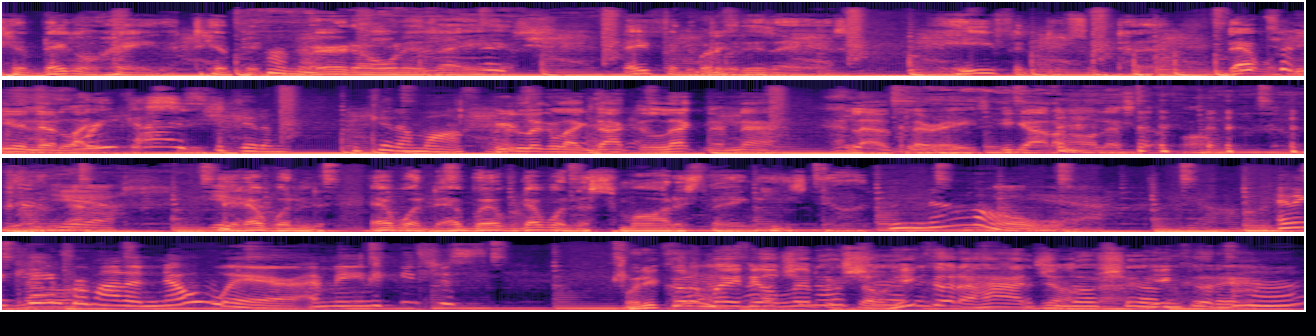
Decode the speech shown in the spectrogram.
attempt. They gonna hang attempted oh, murder on his ass. They finna put his ass. He finna do some time. That was took He in there like- three guys to get him get him off. He looking like Dr. Lecter now. Hello, Clarice. He got all that stuff on. Yeah. yeah. That wasn't that wasn't that, wasn't- that wasn't the smartest thing he's done. No. Yeah. And it came from out of nowhere. I mean, he just. Well, he could have Yeah, made the but you know, Olympics, though. He could have high but you know, jumped. He could have. Huh?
